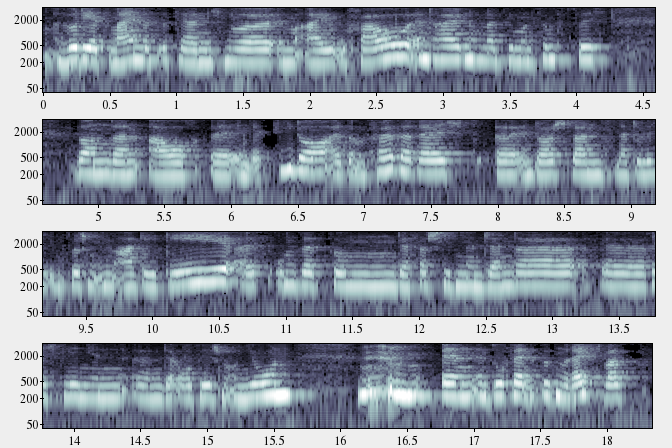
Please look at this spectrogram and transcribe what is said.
man würde jetzt meinen, das ist ja nicht nur im AEUV enthalten, 157, sondern auch äh, in der CEDAW, also im Völkerrecht, äh, in Deutschland natürlich inzwischen im AGG als Umsetzung der verschiedenen Gender-Richtlinien äh, der Europäischen Union. Insofern ist es ein Recht, was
